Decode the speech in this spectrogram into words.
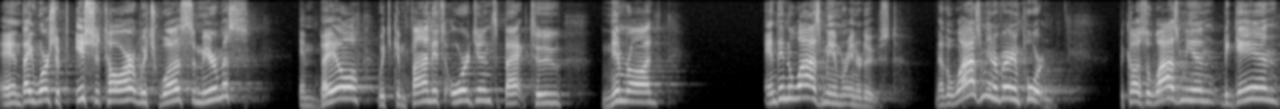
And they worshiped Ishtar, which was Semiramis, and Baal, which can find its origins back to Nimrod. And then the wise men were introduced. Now, the wise men are very important because the wise men began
